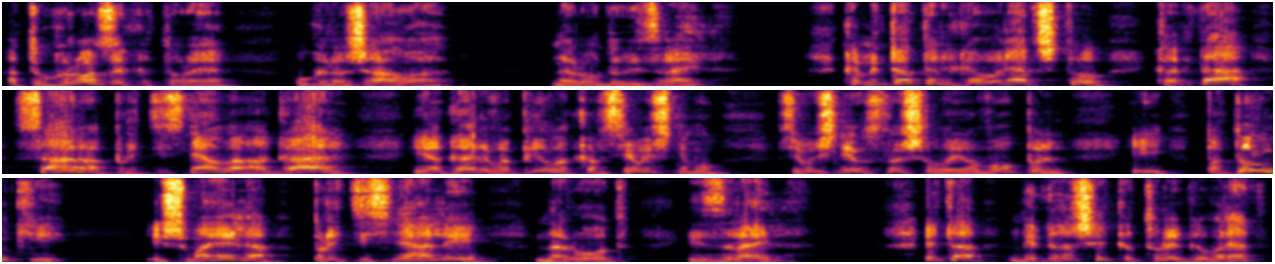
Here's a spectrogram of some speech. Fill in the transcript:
от угрозы, которая угрожала народу Израиля. Комментаторы говорят, что когда Сара притесняла Агарь, и Агарь вопила ко Всевышнему, Всевышний услышал ее вопль, и потомки Ишмаэля притесняли народ Израиля. Это медраши, которые говорят,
